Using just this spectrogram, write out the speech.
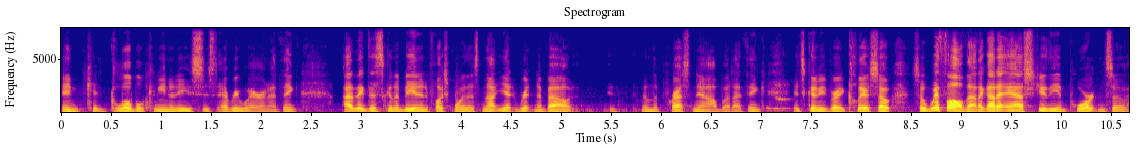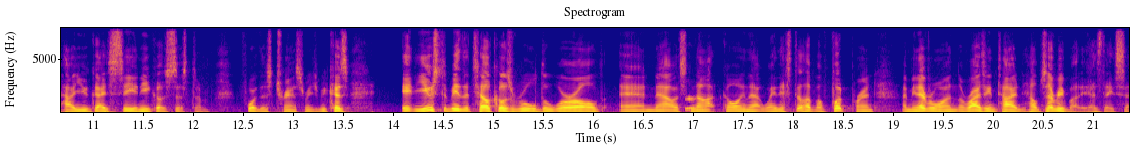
in global communities is everywhere. And I think, I think this is going to be an inflection point that's not yet written about in the press now, but I think it's going to be very clear. So, so with all that, I got to ask you the importance of how you guys see an ecosystem for this transformation, because it used to be that telcos ruled the world and now it's not going that way. They still have a footprint. I mean, everyone, the rising tide helps everybody, as they say.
